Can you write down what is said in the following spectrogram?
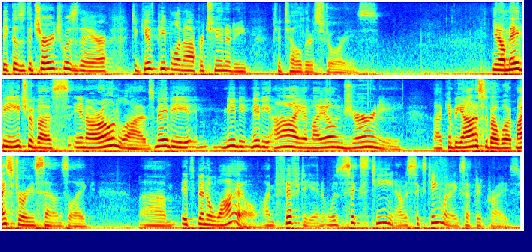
because the church was there to give people an opportunity to tell their stories. You know, maybe each of us in our own lives, maybe, maybe, maybe I in my own journey uh, can be honest about what my story sounds like. Um, it's been a while. I'm 50, and it was 16. I was 16 when I accepted Christ.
